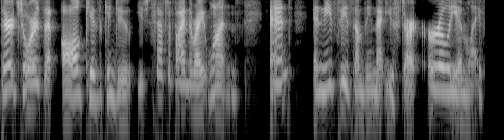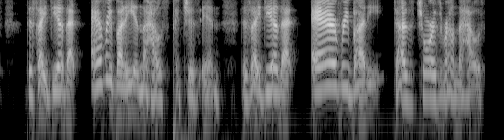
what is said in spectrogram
There are chores that all kids can do. You just have to find the right ones. And it needs to be something that you start early in life. This idea that everybody in the house pitches in, this idea that everybody does chores around the house.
